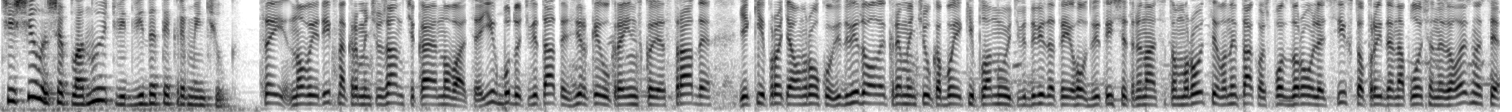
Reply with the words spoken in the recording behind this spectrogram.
чи ще лише планують відвідати Кременчук. Цей новий рік на Кременчужан чекає новація. Їх будуть вітати зірки української естради, які протягом року відвідували Кременчук або які планують відвідати його в 2013 році. Вони також поздоровлять всіх, хто прийде на площу незалежності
